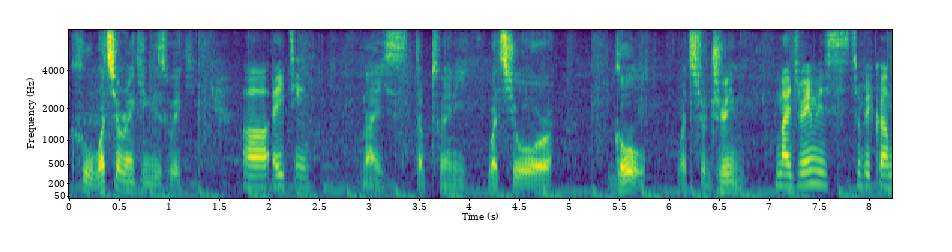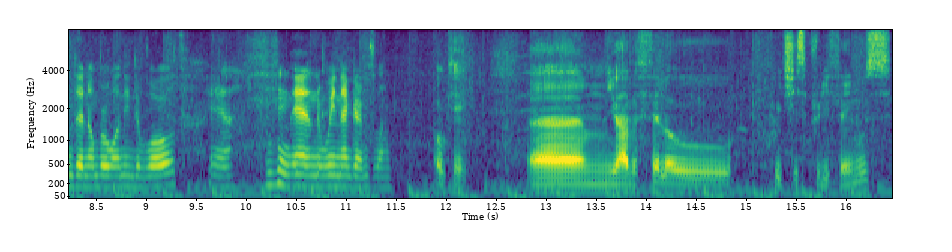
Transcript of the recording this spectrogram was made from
cool. What's your ranking this week? uh, 18 Nice, top 20. What's your goal? What's your dream? my dream is to become the number one in the world yeah and win a Grand Slam Okay. Um, you have a fellow which is pretty famous,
